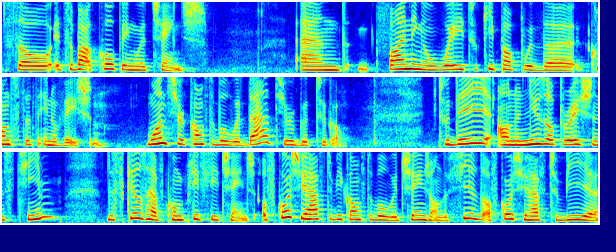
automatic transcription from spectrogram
So it's about coping with change and finding a way to keep up with the constant innovation. Once you're comfortable with that, you're good to go. Today, on a news operations team, the skills have completely changed. Of course, you have to be comfortable with change on the field. Of course, you have to be uh,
